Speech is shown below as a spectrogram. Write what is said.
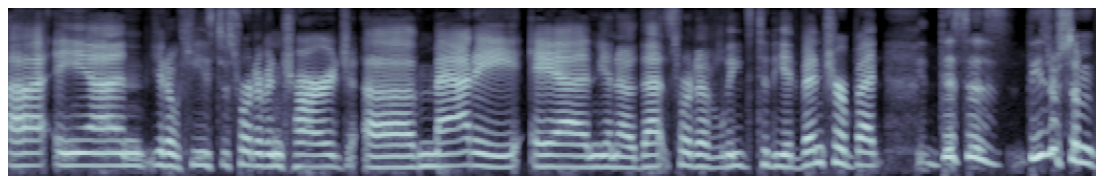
Uh, and, you know, he's just sort of in charge of Maddie. And, you know, that sort of leads to the adventure. But this is, these are some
